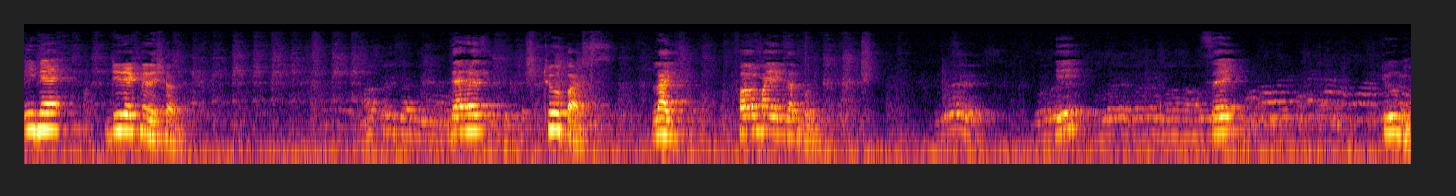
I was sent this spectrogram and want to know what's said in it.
in a direct narration, there has two parts. Like, follow my example. He said to me.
